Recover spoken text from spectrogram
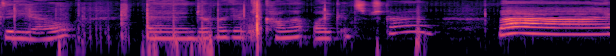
video. And don't forget to comment, like, and subscribe. Bye!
